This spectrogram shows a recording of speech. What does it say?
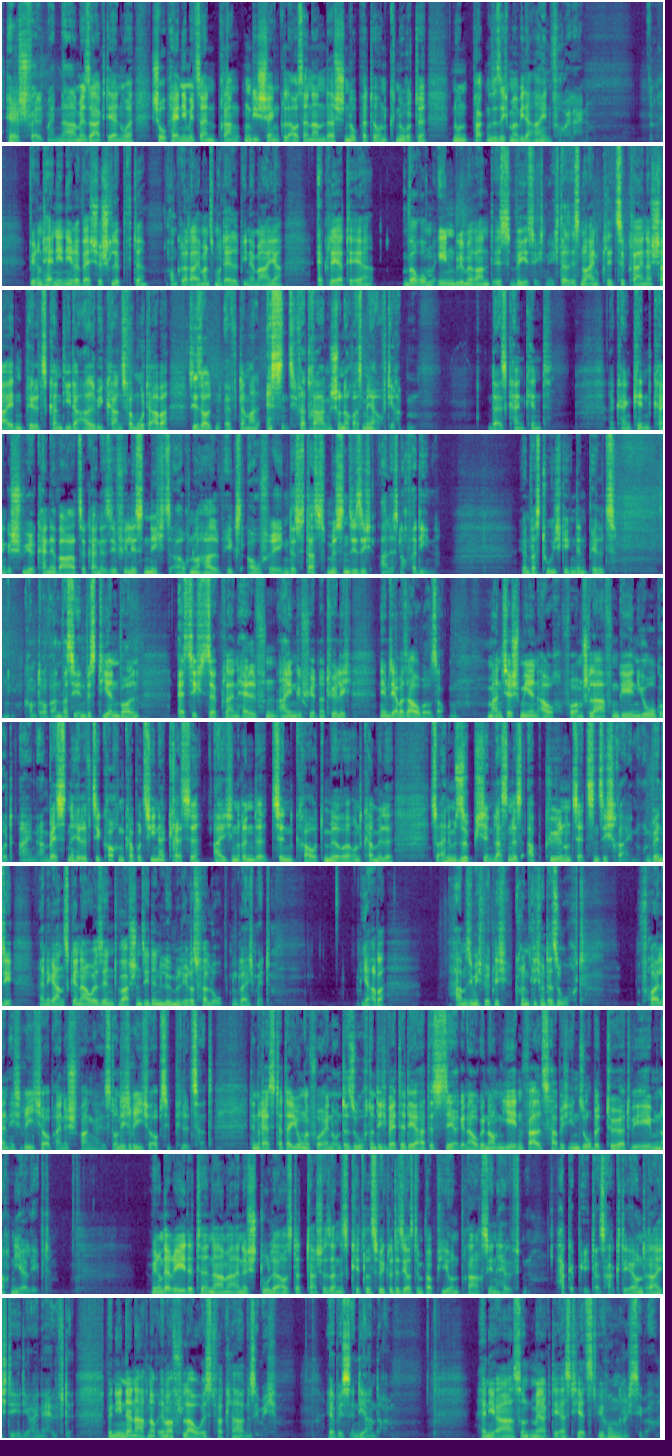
Hirschfeld, mein Name, sagte er nur, schob Henny mit seinen Pranken die Schenkel auseinander, schnupperte und knurrte, nun packen Sie sich mal wieder ein, Fräulein. Während Henny in ihre Wäsche schlüpfte, Onkel Reimanns Modell, Biene Maya, erklärte er, warum ihnen Blümerand ist, weiß ich nicht. Das ist nur ein klitzekleiner Scheidenpilz, Candida albicans. Vermute aber, Sie sollten öfter mal essen. Sie vertragen schon noch was mehr auf die Rippen. Da ist kein Kind. Kein Kind, kein Geschwür, keine Warze, keine Syphilis, nichts, auch nur halbwegs Aufregendes. Das müssen Sie sich alles noch verdienen. Ja, und was tue ich gegen den Pilz? Kommt darauf an, was Sie investieren wollen. Essigsöcklein helfen, eingeführt natürlich, nehmen Sie aber saubere Socken. Manche schmieren auch vorm Schlafengehen Joghurt ein. Am besten hilft, Sie kochen Kapuzinerkresse, Eichenrinde, Zinnkraut, Myrrhe und Kamille zu einem Süppchen, lassen es abkühlen und setzen sich rein. Und wenn Sie eine ganz genaue sind, waschen Sie den Lümmel Ihres Verlobten gleich mit. Ja, aber haben Sie mich wirklich gründlich untersucht? Fräulein, ich rieche, ob eine schwanger ist, und ich rieche, ob sie Pilz hat. Den Rest hat der Junge vorhin untersucht, und ich wette, der hat es sehr genau genommen. Jedenfalls habe ich ihn so betört wie eben noch nie erlebt. Während er redete, nahm er eine Stulle aus der Tasche seines Kittels, wickelte sie aus dem Papier und brach sie in Hälften. Hackepeter, sagte er und reichte ihr die eine Hälfte. Wenn Ihnen danach noch immer flau ist, verklagen Sie mich. Er biss in die andere. Henny aß und merkte erst jetzt, wie hungrig sie war.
